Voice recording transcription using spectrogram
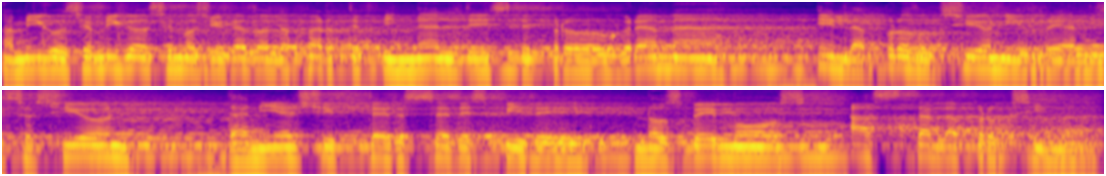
Amigos y amigas, hemos llegado a la parte final de este programa. En la producción y realización, Daniel Shifter se despide. Nos vemos hasta la próxima.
